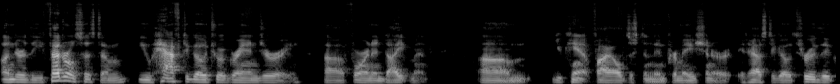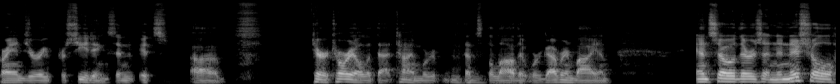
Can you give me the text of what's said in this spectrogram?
under the federal system, you have to go to a grand jury uh, for an indictment. Um, you can't file just an information, or it has to go through the grand jury proceedings, and it's uh, territorial at that time. We're, That's the law that we're governed by, and and so there's an initial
